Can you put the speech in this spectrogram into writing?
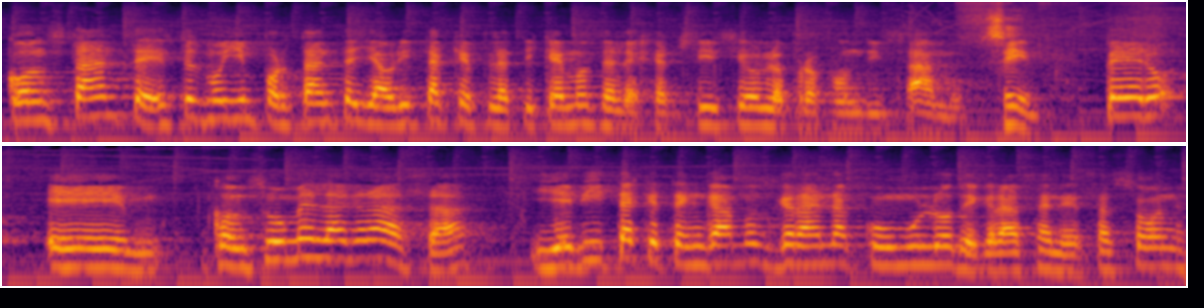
constante. Esto es muy importante y ahorita que platiquemos del ejercicio lo profundizamos. Sí. Pero eh, consume la grasa y evita que tengamos gran acúmulo de grasa en esa zona.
